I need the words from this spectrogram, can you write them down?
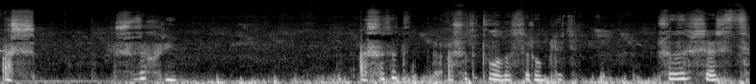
А що за хрінь? А що тут? А що тут волоси роблять? Що за шерсть?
